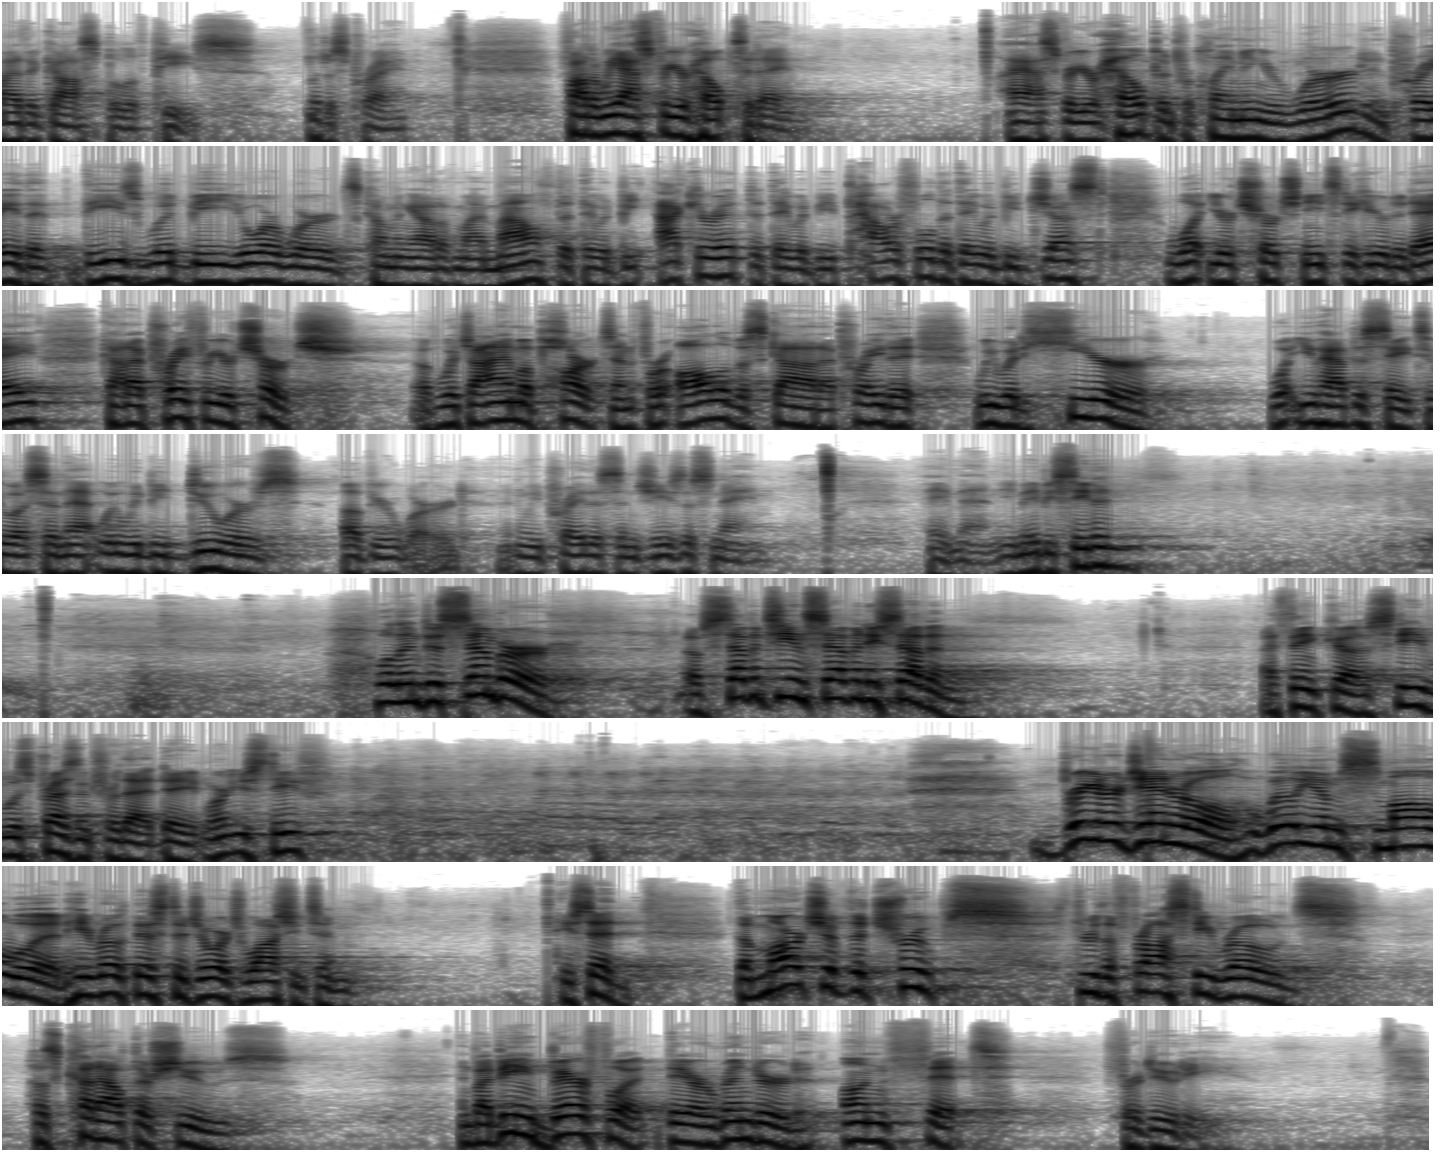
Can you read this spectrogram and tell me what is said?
by the gospel of peace. Let us pray. Father, we ask for your help today. I ask for your help in proclaiming your word and pray that these would be your words coming out of my mouth, that they would be accurate, that they would be powerful, that they would be just what your church needs to hear today. God, I pray for your church, of which I am a part, and for all of us, God, I pray that we would hear what you have to say to us and that we would be doers of your word. And we pray this in Jesus' name. Amen. You may be seated. Well, in December of 1777, I think uh, Steve was present for that date, weren't you, Steve? Brigadier General William Smallwood, he wrote this to George Washington. He said, The march of the troops through the frosty roads has cut out their shoes. And by being barefoot, they are rendered unfit for duty.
